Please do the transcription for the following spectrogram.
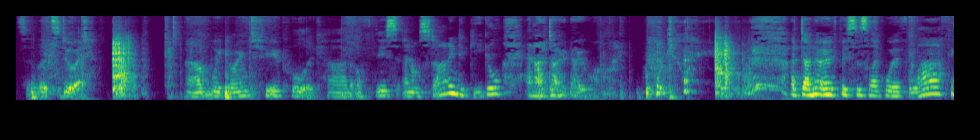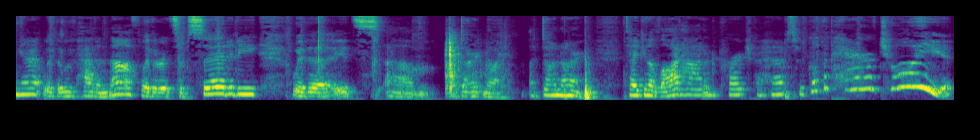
So let's do it. Um, we're going to pull a card off this, and I'm starting to giggle, and I don't know why. I don't know if this is like worth laughing at, whether we've had enough, whether it's absurdity, whether it's, um, I don't know. I don't know. Taking a light-hearted approach, perhaps. We've got the power of joy.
